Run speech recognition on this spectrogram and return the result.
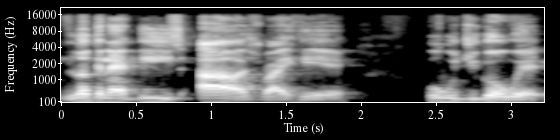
looking at these odds right here, who would you go with?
